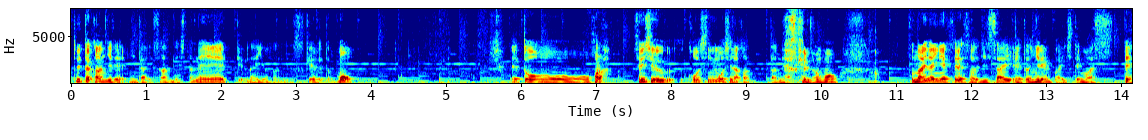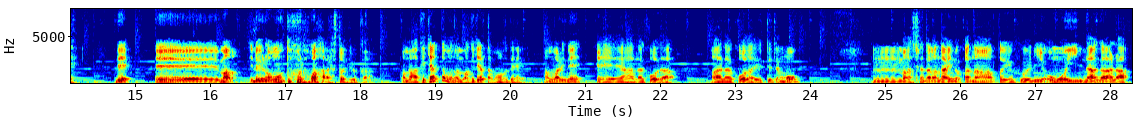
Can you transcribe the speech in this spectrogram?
といった感じで2対3でしたねっていう内容なんですけれども、えっと、ほら、先週更新をしなかったんですけれども、その間にね、セレッソ実際、えっ、と、2連敗してまして、で、えー、まあ、いろいろ思うところはあるというか、まあ、負けちゃったものは負けちゃったもので、あんまりね、えー、ああだこうだ、ああだこうだ言ってても、うん、まあ仕方がないのかなというふうに思いながら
